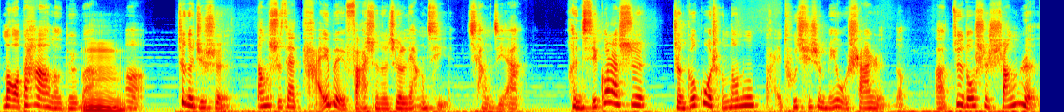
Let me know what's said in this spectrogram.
闹大了，对吧？嗯啊，这个就是当时在台北发生的这两起抢劫案。很奇怪的是，整个过程当中歹徒其实没有杀人的啊，最多是伤人。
